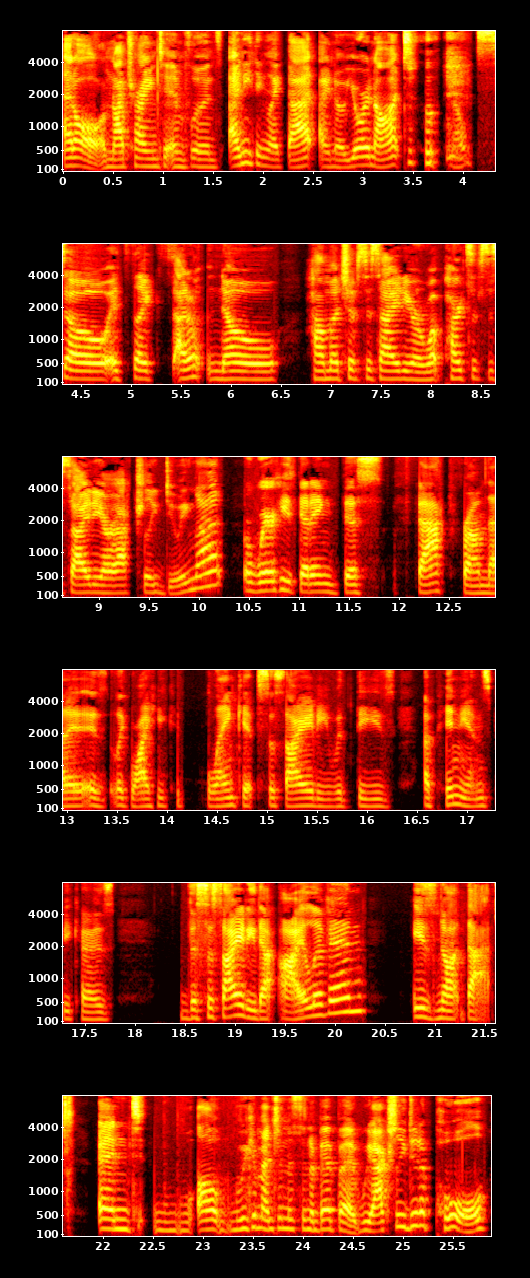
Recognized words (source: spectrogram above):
At all. I'm not trying to influence anything like that. I know you're not. Nope. So it's like, I don't know how much of society or what parts of society are actually doing that. or where he's getting this fact from that it is like why he could blanket society with these opinions because the society that I live in is not that. And I'll, we can mention this in a bit, but we actually did a poll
